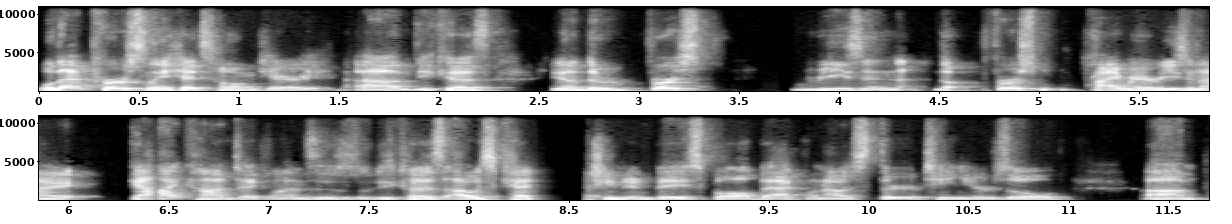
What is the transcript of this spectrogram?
Well, that personally hits home, Kerry, uh, because you know the first reason, the first primary reason I got contact lenses was because I was catching in baseball back when I was 13 years old. Um,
